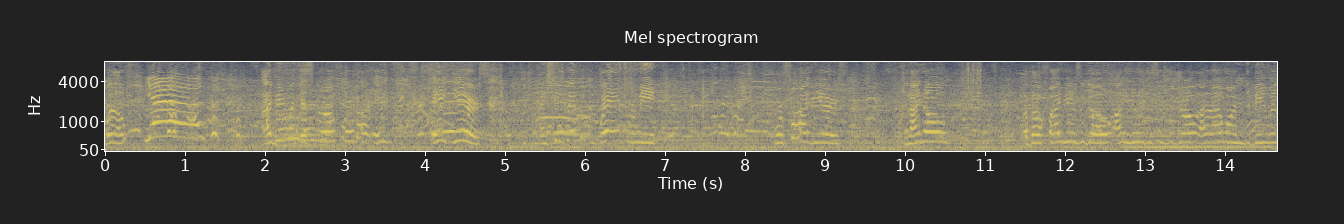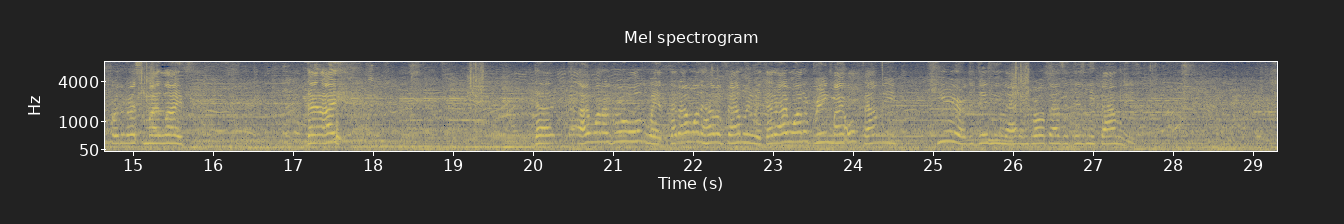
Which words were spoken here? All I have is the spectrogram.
Well, Yes! I've been with this girl for about eight eight years, and she's been waiting for me for five years. And I know about five years ago, I knew this is the girl that I wanted to be with for the rest of my life. That I that I want to grow old with, that I want to have a family with, that I want to bring my whole family here to Disneyland and grow up as a Disney family.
